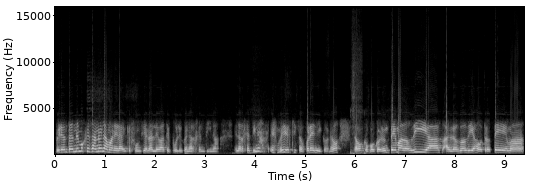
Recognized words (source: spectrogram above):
Pero entendemos que esa no es la manera en que funciona el debate público en Argentina. En Argentina es medio esquizofrénico, ¿no? Estamos como con un tema dos días, a los dos días otro tema,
